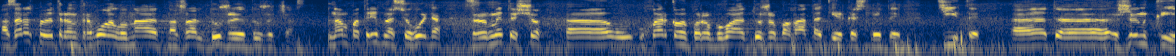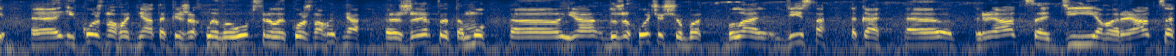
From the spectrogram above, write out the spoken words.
А зараз повітряні тривоги лунають, на жаль, дуже дуже часто. Нам потрібно сьогодні зрозуміти, що е, у Харкові перебувають дуже багата кількість людей, діти. Е, е, Жінки Е, і кожного дня такі жахливі обстріли, кожного дня жертви. Тому я дуже хочу, щоб була дійсно така реакція, дієва реакція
